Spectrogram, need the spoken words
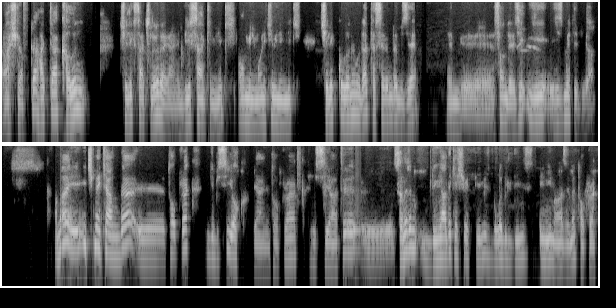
ahşapta. Hatta kalın çelik saçları da yani 1 santimlik, 10 milim, 12 milimlik çelik kullanımı da tasarımda bize e, son derece iyi hizmet ediyor. Ama e, iç mekanda e, toprak gibisi yok. Yani toprak hissiyatı sanırım dünyada keşfettiğimiz, bulabildiğimiz en iyi malzeme toprak.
